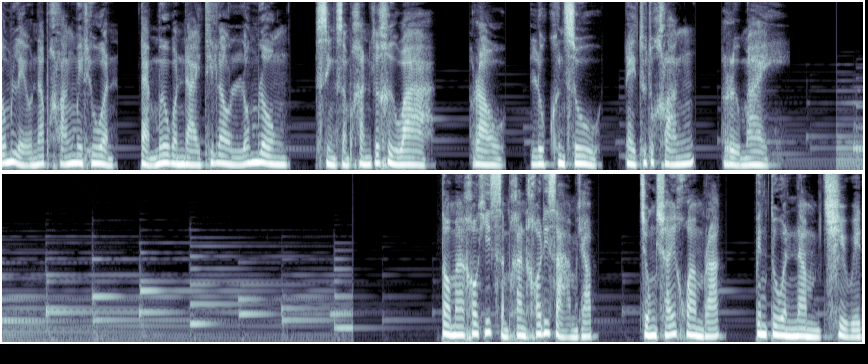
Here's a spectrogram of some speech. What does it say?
ล้มเหลวนับครั้งไม่ถ้วน แต่เมื่อวันใดที่เราล้มลง สิ่งสำคัญก็คือว่า เราลุกขึ้นสู้ ในทุกๆ ครั้งหรือไม่ ต่อมาข้อคิดสำคัญข้อที่ 3 ครับ จงใช้ความรักเป็นตัวนำชีวิต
